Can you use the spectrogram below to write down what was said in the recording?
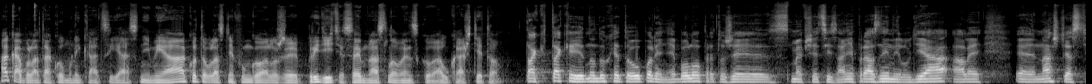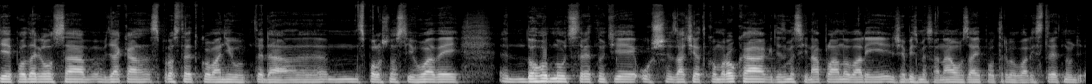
Aká bola tá komunikácia s nimi a ako to vlastne fungovalo, že prídite sem na Slovensku a ukážte to? Tak, také jednoduché to úplne nebolo, pretože sme všetci zaneprázdnení ľudia, ale e, našťastie podarilo sa vďaka sprostredkovaniu teda e, spoločnosti Huawei dohodnúť stretnutie už začiatkom roka, kde sme si naplánovali, že by sme sa naozaj potrebovali stretnúť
